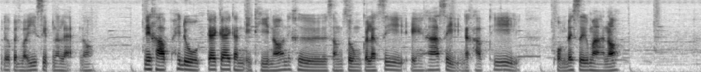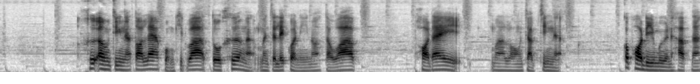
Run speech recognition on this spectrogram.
เลือกเป็น 120 นั่นแหละเนาะ นี่ครับ ให้ดูใกล้ ๆ กันอีกทีเนาะ นี่คือ Samsung Galaxy A54 นะครับ ที่ผมได้ซื้อมาเนาะคือเอาจริงนะตอนแรกผมคิดว่าตัวเครื่องอะมันจะเล็กกว่านี้เนาะแต่ว่าพอได้ มาลองจับจริงเนี่ยก็พอดีมือนะครับนะ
